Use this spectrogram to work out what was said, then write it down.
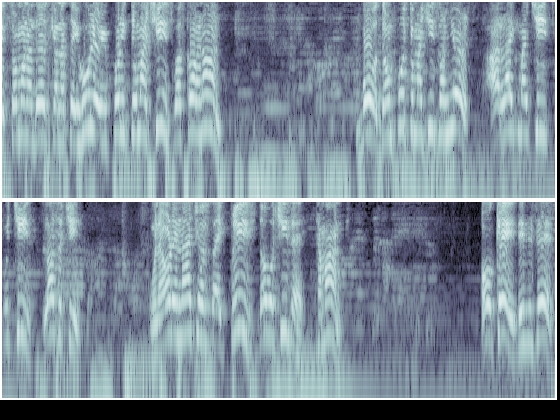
if someone out there is gonna say, Julio, you're putting too much cheese. What's going on? Whoa, don't put too much cheese on yours. I like my cheese with cheese, lots of cheese. When I order nachos, like, please double cheese it. Come on. Okay, this is it.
